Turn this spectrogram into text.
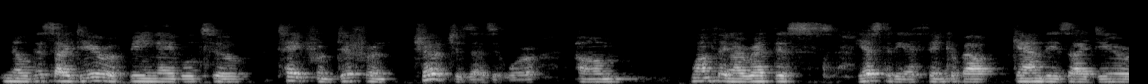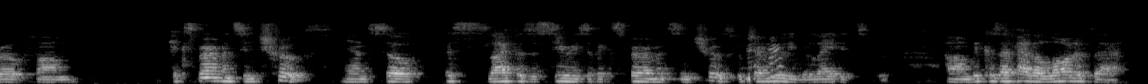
you know this idea of being able to take from different churches, as it were. Um, one thing I read this yesterday, I think, about Gandhi's idea of um, experiments in truth, and so this life is a series of experiments in truth, which I mm-hmm. really related to um, because I've had a lot of that,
